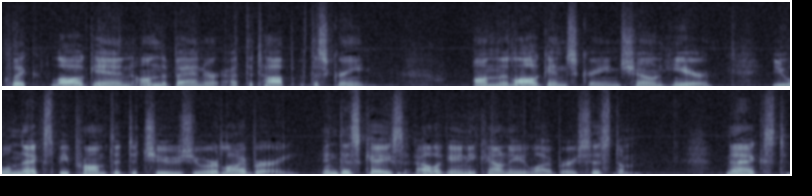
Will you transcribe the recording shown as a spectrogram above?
Click Log In on the banner at the top of the screen. On the login screen shown here, you will next be prompted to choose your library, in this case Allegany County Library System. Next,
